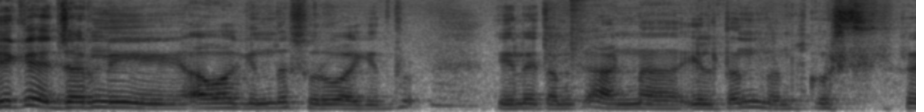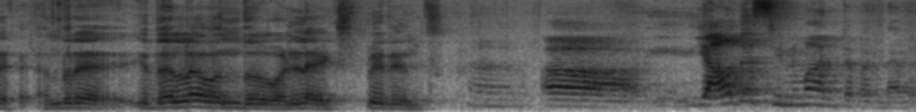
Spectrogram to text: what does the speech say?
ಹೀಗೆ ಜರ್ನಿ ಅವಾಗಿಂದ ಶುರುವಾಗಿದ್ದು. ಇಲ್ಲಿ ತನಕ ಅಣ್ಣ ಇಲ್ಲಿ ತಂದು ನನ್ನ ಕೂರಿಸಿದ್ದಾರೆ ಅಂದರೆ ಇದೆಲ್ಲ ಒಂದು ಒಳ್ಳೆ ಎಕ್ಸ್ಪೀರಿಯನ್ಸ್ ಯಾವುದೇ ಸಿನಿಮಾ ಅಂತ ಬಂದಾಗ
